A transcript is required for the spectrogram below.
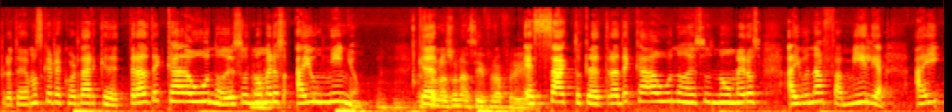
pero tenemos que recordar que detrás de cada uno de esos ah. números hay un niño. Esto no es una cifra fría. Exacto, que detrás de cada uno de esos números hay una familia, hay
